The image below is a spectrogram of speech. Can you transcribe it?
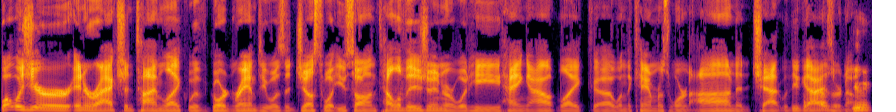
What was your interaction time like with Gordon Ramsay? Was it just what you saw on television, or would he hang out like uh, when the cameras weren't on and chat with you guys, or no? You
